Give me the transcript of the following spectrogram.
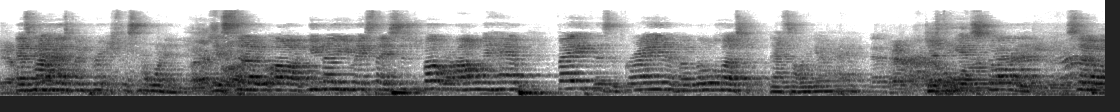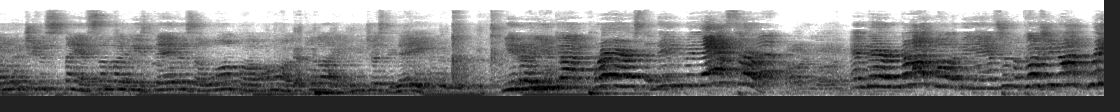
As my husband preached this morning. That's and right. so, uh, you know, you may say, Sister Butler, I only have faith as the grain of a little mustard. That's all you got to have just to get started. So I want you to stand. Somebody's dead as a lump of on a clay. You just dead. You know, you got prayers that need to be answered. And they're not going to be answered because you're not reaching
